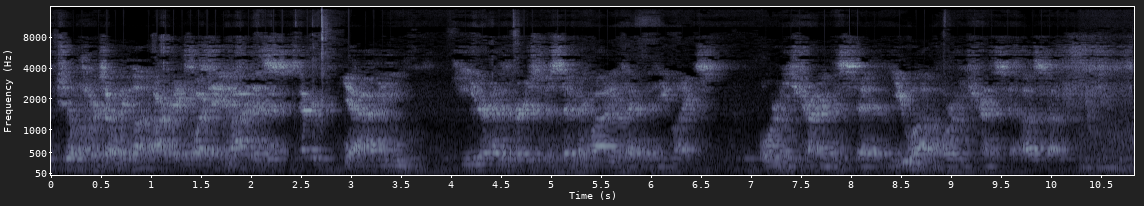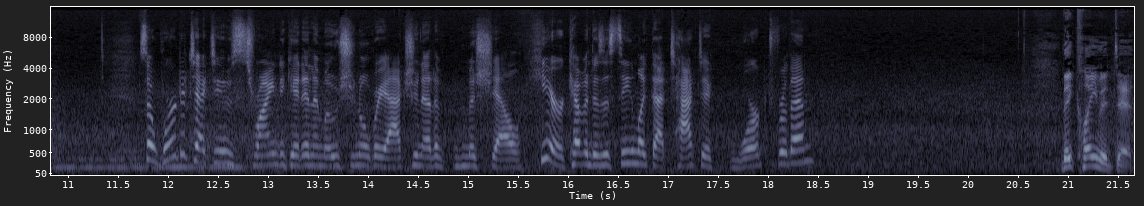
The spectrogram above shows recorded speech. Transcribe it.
Michelle, or so, look, our big question is, yeah, I mean, he either has a very specific body type that he likes, or he's trying to set you up, or he's trying to set us up. So were detectives trying to get an emotional reaction out of Michelle here? Kevin, does it seem like that tactic worked for them? They claim it did.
